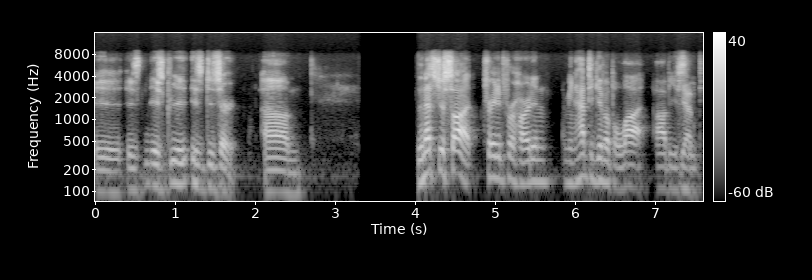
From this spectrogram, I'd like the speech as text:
is is is, is dessert. Um, the Nets just saw it, traded for Harden. I mean, had to give up a lot, obviously, Yep. to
